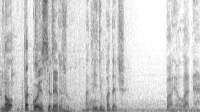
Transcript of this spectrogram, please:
Ну, такое Сейчас себе. расскажу. Отъедем подальше. Понял, ладно.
